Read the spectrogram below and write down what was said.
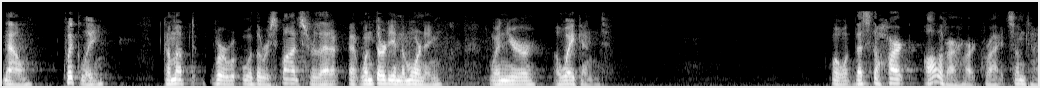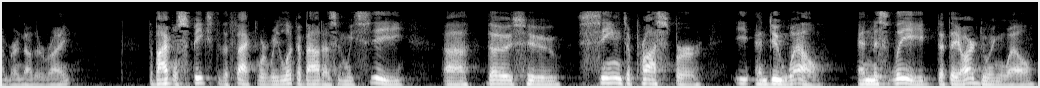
Now, quickly, come up for, with a response for that at 1.30 in the morning when you're awakened. Well, that's the heart, all of our heart cry at some time or another, right? The Bible speaks to the fact where we look about us and we see uh, those who seem to prosper and do well and mislead that they are doing well,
